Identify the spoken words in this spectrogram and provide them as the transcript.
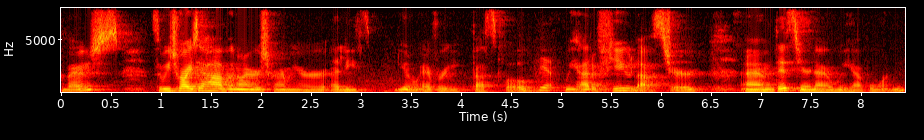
about. So we try to have an Irish premiere at least, you know, every festival. Yeah. We had a few last year. Um, this year now we have one,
